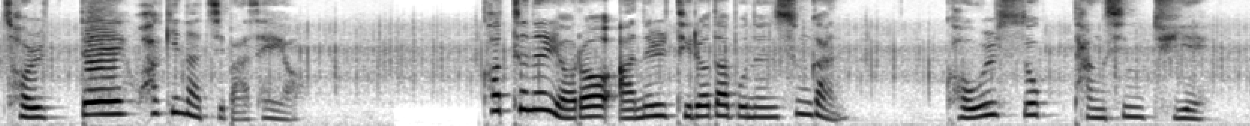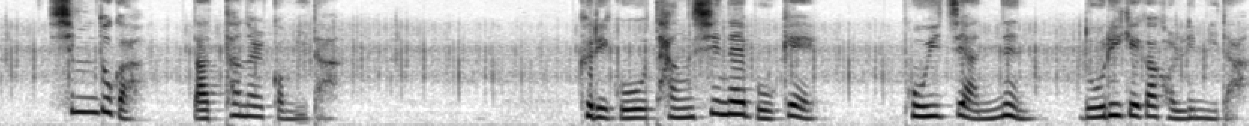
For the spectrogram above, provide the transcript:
절대 확인하지 마세요. 커튼을 열어 안을 들여다보는 순간 거울 속 당신 뒤에 심두가 나타날 겁니다. 그리고 당신의 목에 보이지 않는 놀이개가 걸립니다.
